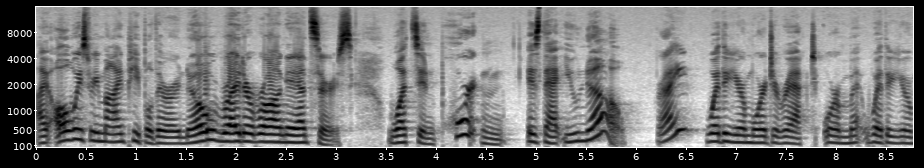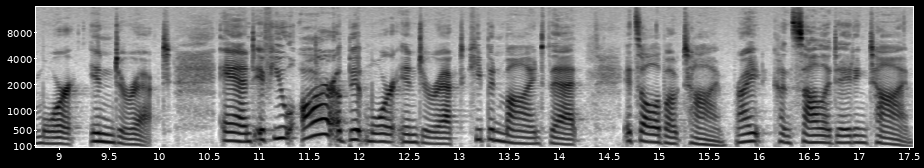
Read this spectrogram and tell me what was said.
I always remind people there are no right or wrong answers. What's important is that you know. Right? Whether you're more direct or whether you're more indirect. And if you are a bit more indirect, keep in mind that it's all about time, right? Consolidating time.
